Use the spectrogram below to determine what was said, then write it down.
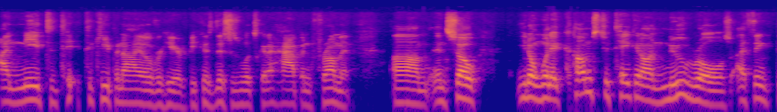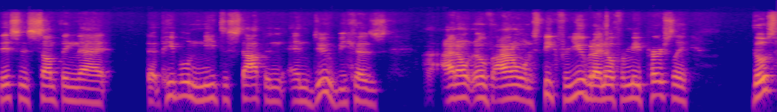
I need to, t- to keep an eye over here because this is what's going to happen from it. Um, and so, you know, when it comes to taking on new roles, I think this is something that that people need to stop and, and do because I don't know if I don't want to speak for you, but I know for me personally, those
